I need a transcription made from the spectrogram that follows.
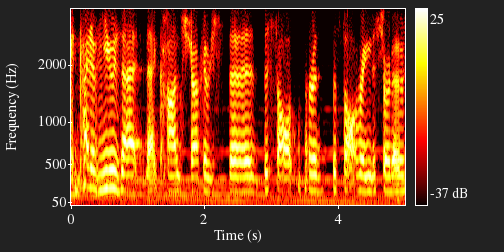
can kind of use that that construct of just the the salt or the salt ring to sort of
